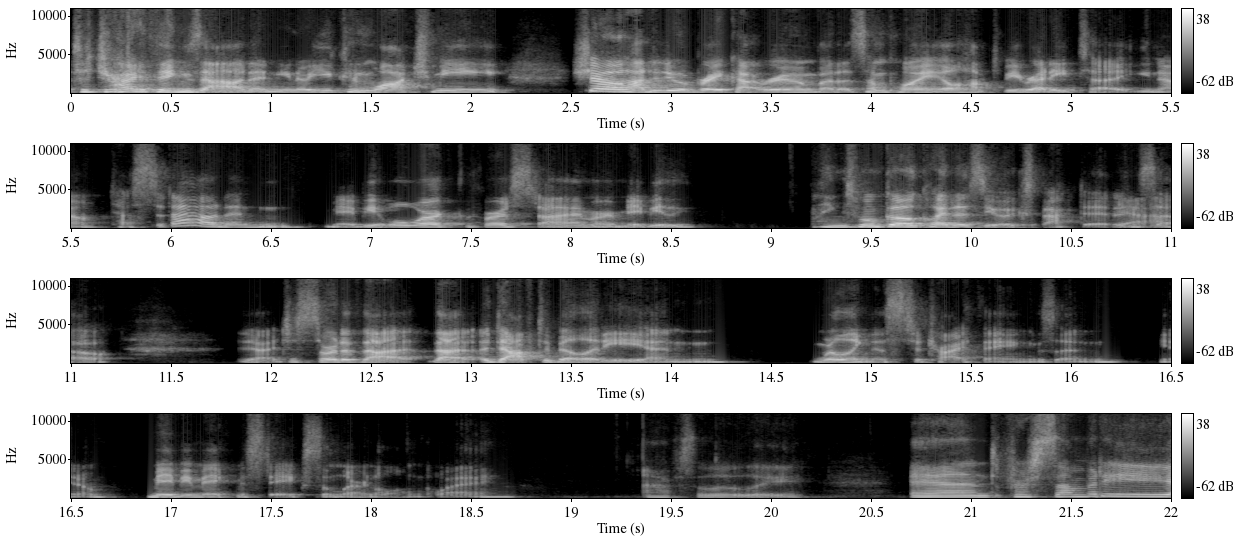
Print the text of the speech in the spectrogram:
to try things out and you know you can watch me show how to do a breakout room but at some point you'll have to be ready to you know test it out and maybe it will work the first time or maybe things won't go quite as you expected yeah. and so yeah just sort of that that adaptability and willingness to try things and you know maybe make mistakes and learn along the way absolutely and for somebody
